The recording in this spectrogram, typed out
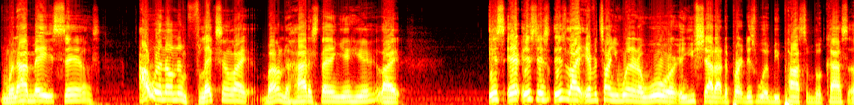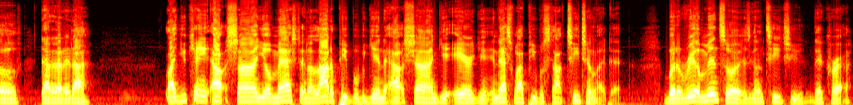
when I made sales, I went on them flexing like, but I'm the hottest thing in here. Like, it's it's just it's like every time you win an award and you shout out the person, this would be possible because of da da da da like you can't outshine your master and a lot of people begin to outshine get arrogant and that's why people stop teaching like that. But a real mentor is to teach you their craft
